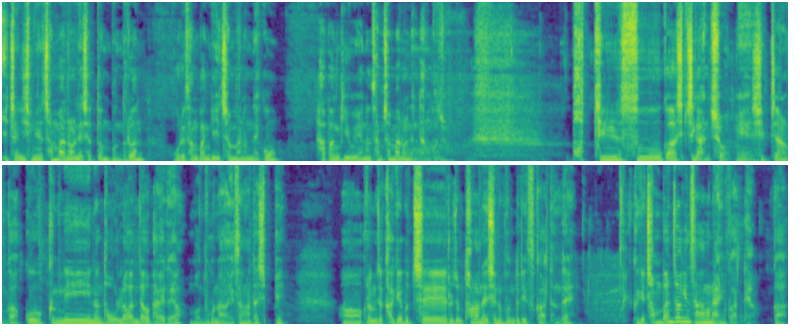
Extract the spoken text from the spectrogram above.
2020년에 천만 원을 내셨던 분들은 올해 상반기에 2천만 원 내고 하반기 이후에는 3천만 원을 낸다는 거죠. 버틸 수가 쉽지가 않죠. 예, 쉽지 않을 것 같고 금리는 더 올라간다고 봐야 돼요. 뭐 누구나 예상하다시피. 어, 그럼 이제 가계부채를 좀 털어내시는 분들이 있을 것 같은데 그게 전반적인 상황은 아닐 것 같아요. 그러니까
